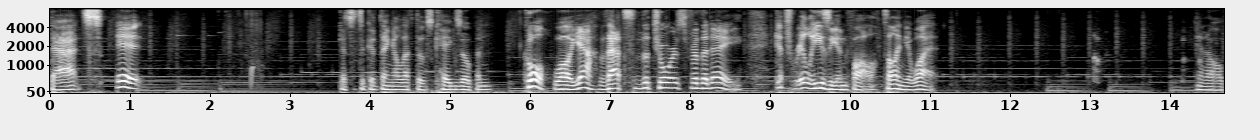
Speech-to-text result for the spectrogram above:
That's it. Guess it's a good thing I left those kegs open. Cool. Well, yeah, that's the chores for the day. It gets real easy in fall, telling you what. And I'll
